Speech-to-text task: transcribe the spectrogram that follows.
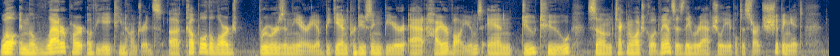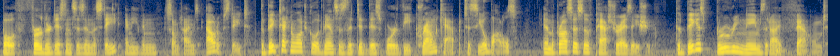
Well, in the latter part of the 1800s, a couple of the large brewers in the area began producing beer at higher volumes, and due to some technological advances, they were actually able to start shipping it both further distances in the state and even sometimes out of state. The big technological advances that did this were the crown cap to seal bottles and the process of pasteurization. The biggest brewery names that I found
